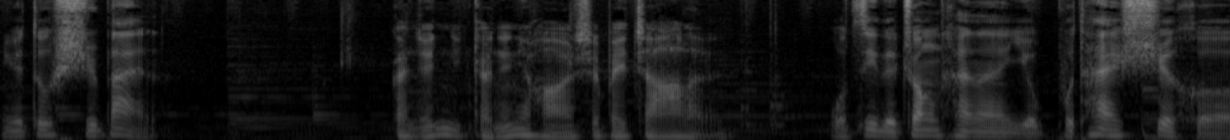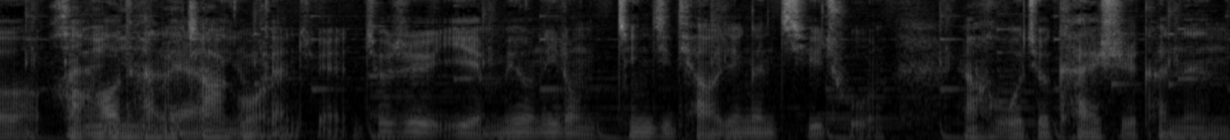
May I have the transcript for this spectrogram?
因为都失败了。感觉你感觉你好像是被扎了。我自己的状态呢，又不太适合好好谈恋爱那种感感觉，就是也没有那种经济条件跟基础，然后我就开始可能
